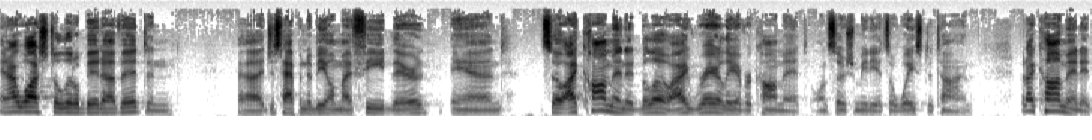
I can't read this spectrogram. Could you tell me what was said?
And I watched a little bit of it, and uh, it just happened to be on my feed there. And so I commented below. I rarely ever comment on social media, it's a waste of time. But I commented,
